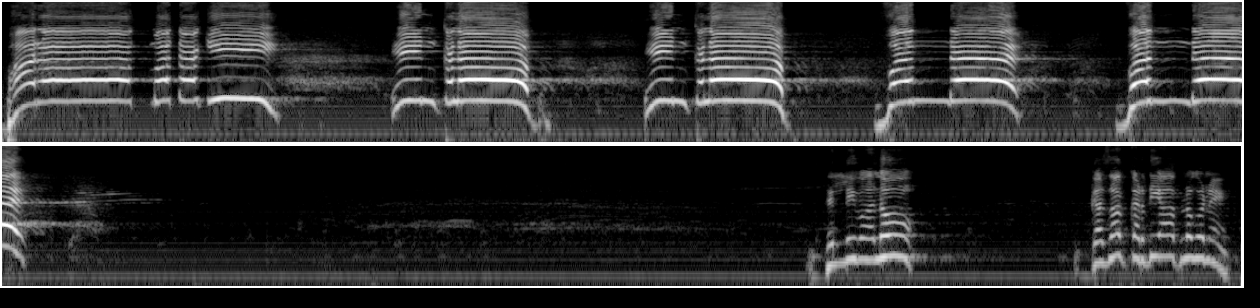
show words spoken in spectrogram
भारत माता की इनकलाब इनकलाब। वंदे वंदे। दिल्ली वालों, गजब कर दिया आप लोगों ने।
